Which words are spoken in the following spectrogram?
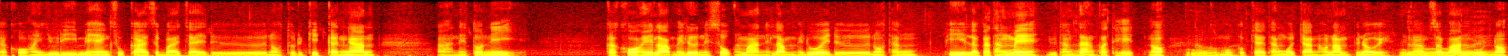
ก็ขอให้อยู่ดีไม่แห้งสุขกายสบายใจเด้อเนาะธุรกิจการงานอ่าในตอนนี้ก็ขอให้ราบให้ลื่นให้โชคให้มานให้ร่ำให้ด้วยเด้อเนาะทั้งพี่แล้วก็ทั้งแม่อยู่ทางต่างประเทศเนาะโดยขอบคุณขอบใจทั้งบ่จันเฮานํพี่น้องเอ้ยโอ้ยนำสะพานบุญเนาะ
